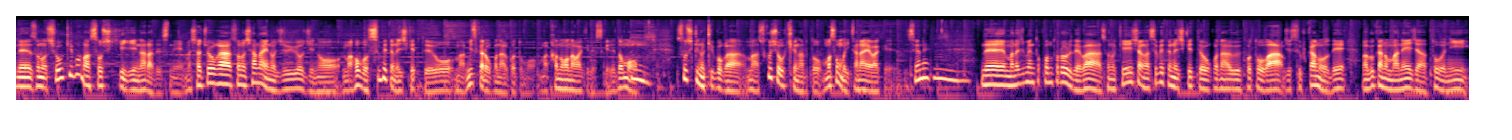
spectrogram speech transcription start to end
でその小規模な組織ならですね、まあ、社長がその社内の重要時の、まあ、ほぼすべての意思決定を、まあ、自ら行うことも、まあ、可能なわけですけれども、えー、組織の規模が、まあ、少し大きくなると、まあ、そうもいかないわけですよね、うん、でマネジメントコントロールではその経営者がすべての意思決定を行うことは実質不可能で、まあ、部下のマネージャー等に意思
